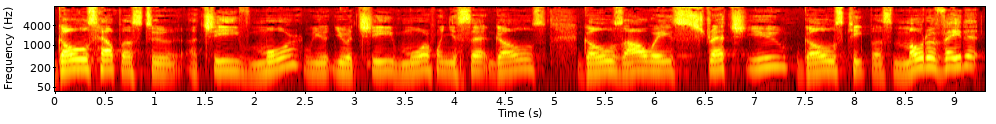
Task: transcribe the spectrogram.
Goals help us to achieve more. You, you, achieve more when you set goals. Goals always stretch you. Goals keep us motivated.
